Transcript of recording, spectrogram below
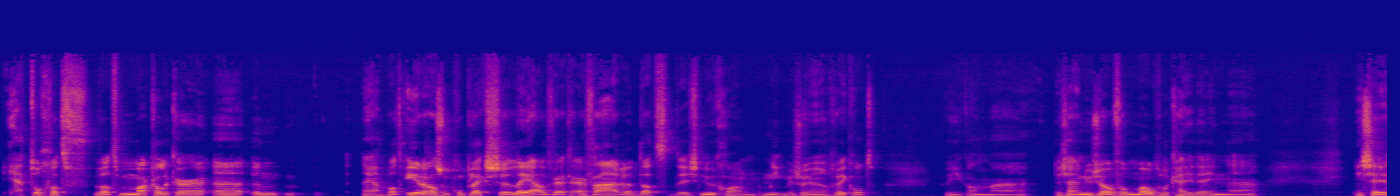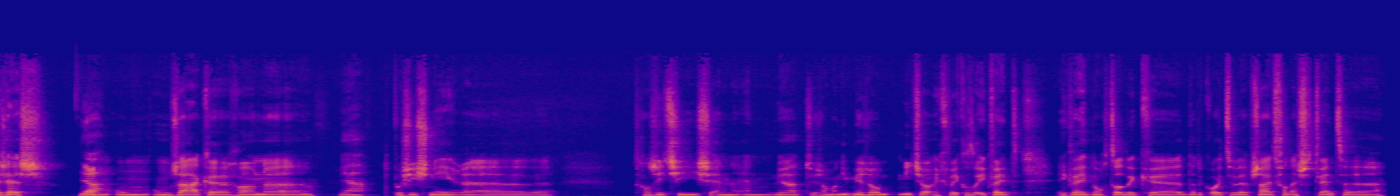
Ja, toch wat, wat makkelijker eh, een... Nou ja, wat eerder als een complexe layout werd ervaren, dat is nu gewoon niet meer zo ingewikkeld. Je kan, er zijn nu zoveel mogelijkheden in, in CSS Ja. om, om, om zaken gewoon eh, ja, te positioneren, eh, transities en, en ja, het is allemaal niet meer zo, niet zo ingewikkeld. Ik weet, ik weet nog dat ik, eh, dat ik ooit de website van FC Twente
